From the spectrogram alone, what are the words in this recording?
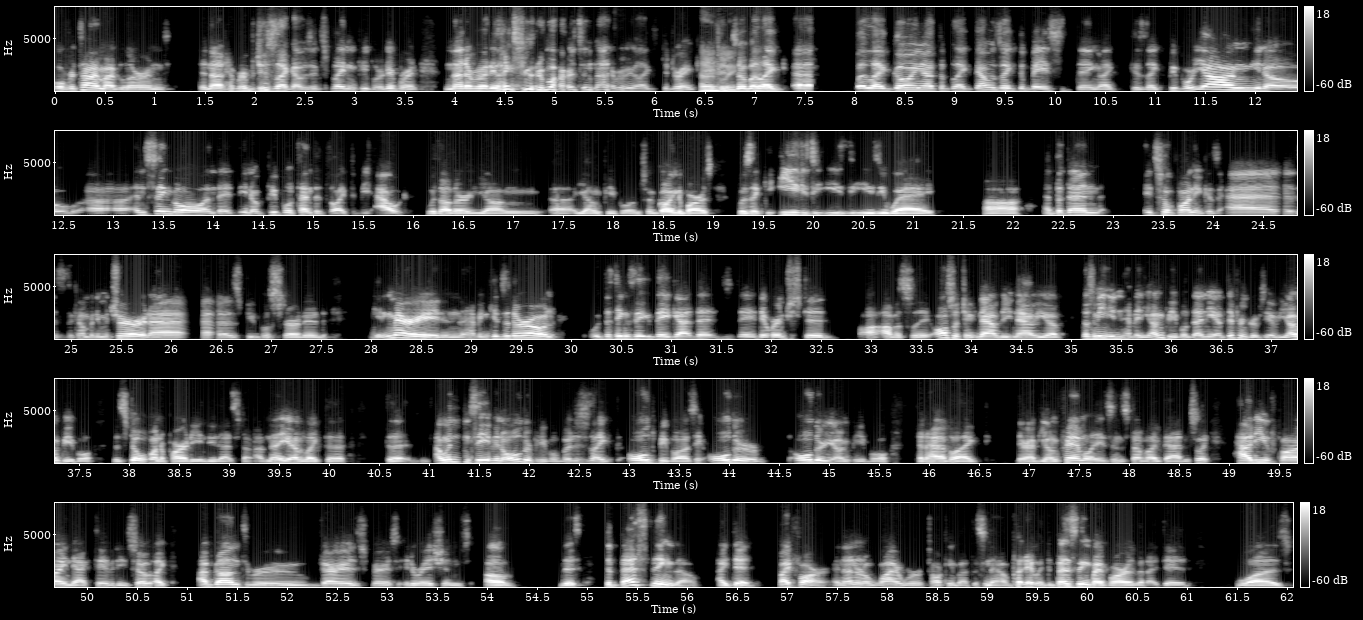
over time, I've learned that not everybody, just like I was explaining, people are different. Not everybody likes to go to bars, and not everybody likes to drink. Totally. So, but totally. like, uh, but like going out to like that was like the base thing, like because like people were young, you know, uh, and single, and they, you know, people tended to like to be out with other young, uh, young people, and so going to bars was like the easy, easy, easy way. Uh, but then it's so funny because as the company matured, as, as people started getting married and having kids of their own, the things they, they got that they, they were interested obviously also changed. Now now you have doesn't mean you didn't have any young people. Then you have different groups. You have young people that still want to party and do that stuff. Now you have like the the I wouldn't say even older people, but it's like old people. I'd say older older young people that have like they have young families and stuff like that. And so like how do you find activities? So like I've gone through various various iterations of this. The best thing though I did by far, and I don't know why we're talking about this now, but anyway, the best thing by far that I did was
